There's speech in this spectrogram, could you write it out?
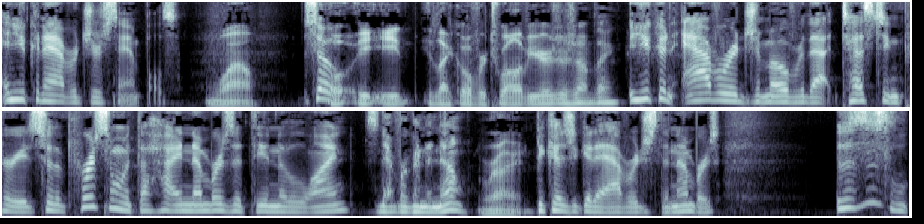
and you can average your samples. wow. So- Oh, it- it- like over twelve years or something. you can average them over that testing period. So the person with the high numbers at the end of the line is never going to know, Right. Because you get to average the numbers. This is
